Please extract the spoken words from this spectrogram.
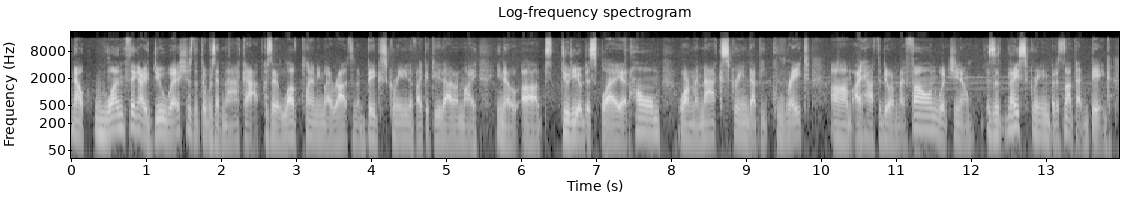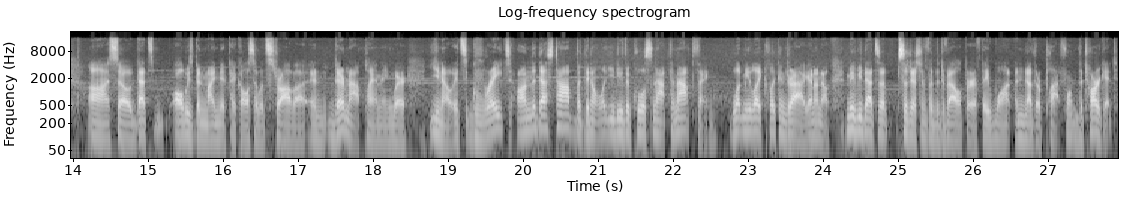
Now, one thing I do wish is that there was a Mac app because I love planning my routes on a big screen. If I could do that on my, you know, uh, studio display at home or on my Mac screen, that'd be great. Um, I have to do it on my phone, which, you know, is a nice screen, but it's not that big. Uh, so that's always been my nitpick also with Strava and their map planning where, you know, it's great on the desktop, but they don't let you do the cool snap to map thing let me like click and drag. I don't know. Maybe that's a suggestion for the developer if they want another platform to target.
